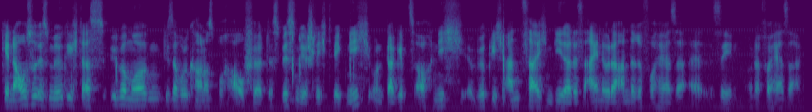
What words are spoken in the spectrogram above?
Genauso ist möglich, dass übermorgen dieser Vulkanausbruch aufhört. Das wissen wir schlichtweg nicht. Und da gibt es auch nicht wirklich Anzeichen, die da das eine oder andere vorhersehen äh, oder vorhersagen.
